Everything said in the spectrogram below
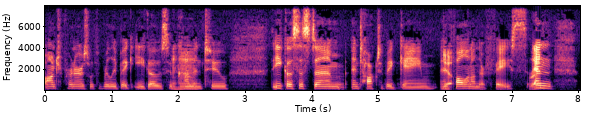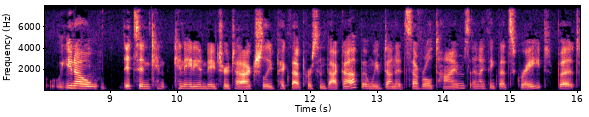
entrepreneurs with really big egos who've come mm-hmm. into the ecosystem and talked a big game and Yeah. fallen on their face. Right. And, you know, it's in can- Canadian nature to actually pick that person back up. And we've done it several times. And I think that's great. But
